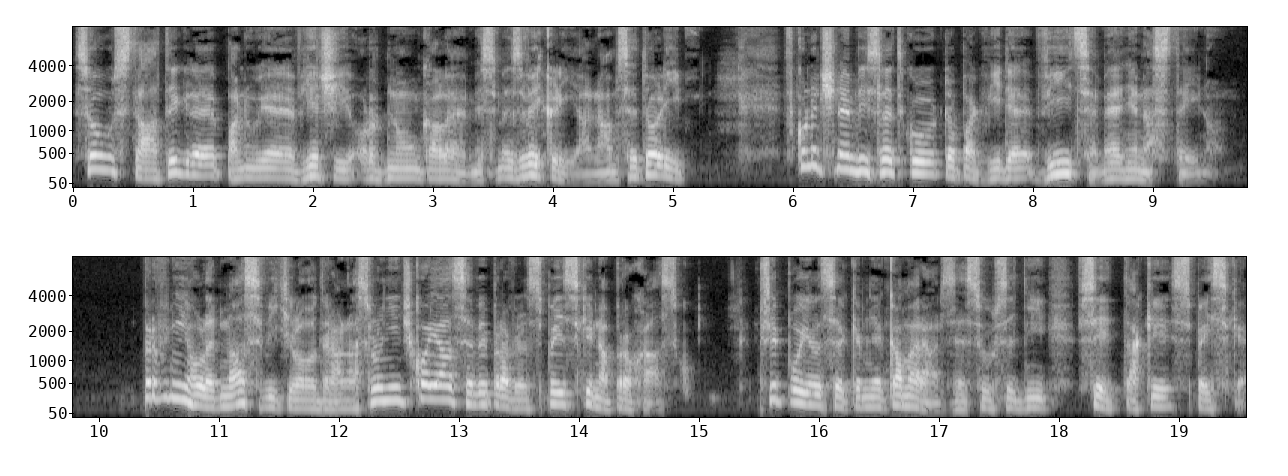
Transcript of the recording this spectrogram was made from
Jsou státy, kde panuje větší ordnung, ale my jsme zvyklí a nám se to líbí. V konečném výsledku to pak vyjde více méně na stejno. 1. ledna svítilo od rána sluníčko a já se vypravil z pejsky na procházku. Připojil se ke mně kamarád ze sousední vsi taky s pejskem.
